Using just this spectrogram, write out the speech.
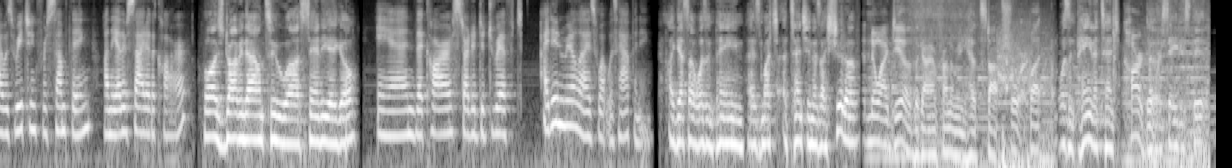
I was reaching for something on the other side of the car, Well, I was driving down to uh, San Diego. and the car started to drift. I didn't realize what was happening. I guess I wasn't paying as much attention as I should have. I had no idea the guy in front of me had stopped short, but I wasn't paying attention. car The. Mercedes did.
